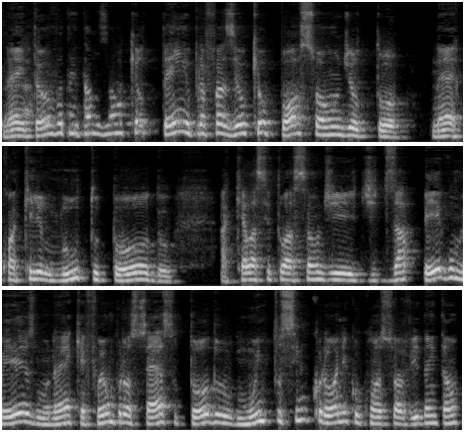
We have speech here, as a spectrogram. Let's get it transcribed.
né? Então eu vou tentar usar o que eu tenho para fazer o que eu posso aonde eu tô, né? Com aquele luto todo, aquela situação de, de desapego mesmo, né? Que foi um processo todo muito sincrônico com a sua vida, então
